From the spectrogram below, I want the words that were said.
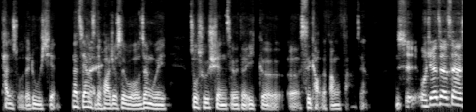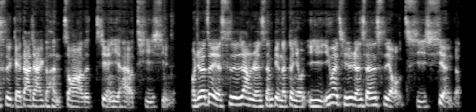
探索的路线。那这样子的话，就是我认为做出选择的一个呃思考的方法。这样是，我觉得这真的是给大家一个很重要的建议还有提醒。我觉得这也是让人生变得更有意义，因为其实人生是有期限的。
